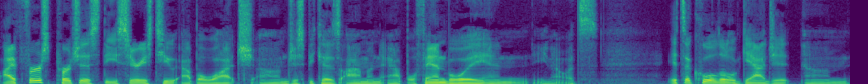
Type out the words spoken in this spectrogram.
I first purchased the Series Two Apple Watch um, just because I'm an Apple fanboy, and you know it's it's a cool little gadget, um,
